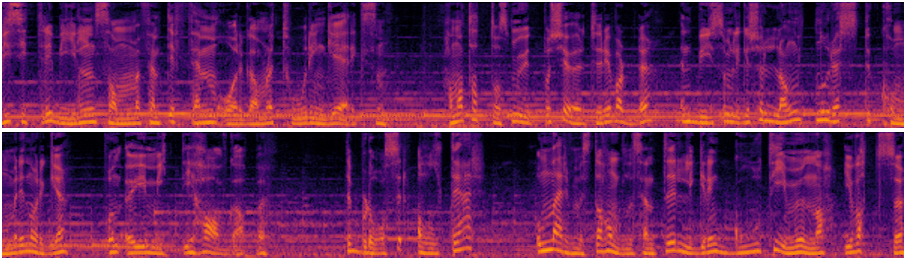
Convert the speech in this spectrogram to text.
Vi sitter i bilen sammen med 55 år gamle Tor Inge Eriksen. Han har tatt oss med ut på kjøretur i Vardø, en by som ligger så langt nordøst du kommer i Norge, på en øy midt i havgapet. Det blåser alltid her, og nærmeste handelssenter ligger en god time unna, i Vadsø,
